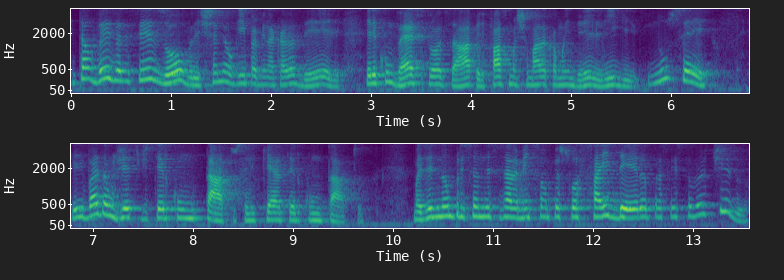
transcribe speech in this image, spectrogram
E talvez ele se resolva, ele chame alguém para vir na casa dele, ele converse pelo WhatsApp, ele faça uma chamada com a mãe dele, ligue, não sei. Ele vai dar um jeito de ter contato, se ele quer ter contato. Mas ele não precisa necessariamente ser uma pessoa saideira para ser extrovertido.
